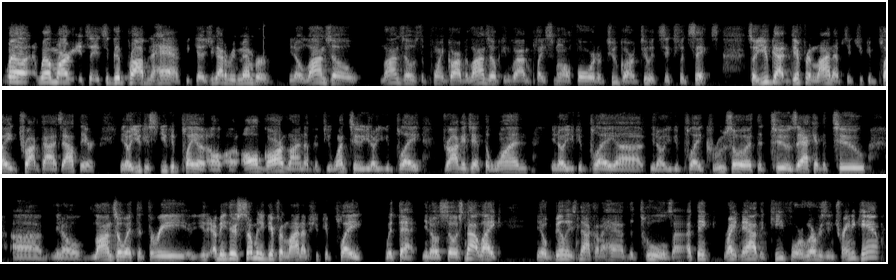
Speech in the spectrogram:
Well, well, Mark, it's a, it's a good problem to have because you got to remember, you know, Lonzo Lonzo's the point guard, but Lonzo can go out and play small forward or two guard too at six foot six. So you've got different lineups that you can play trot guys out there. You know, you can you can play a, a, a all guard lineup if you want to. You know, you can play Dragic at the one. You know, you could play uh, you know, you could play Caruso at the two, Zach at the two, uh, you know, Lonzo at the three. I mean, there's so many different lineups you could play with that. You know, so it's not like you know, Billy's not going to have the tools. I think right now the key for whoever's in training camp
